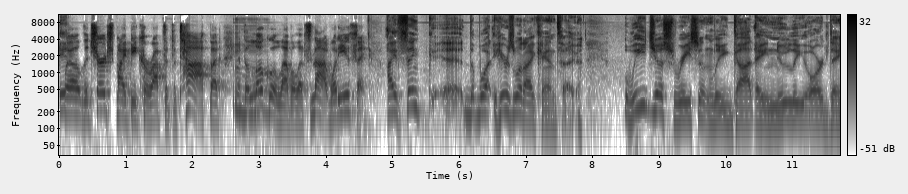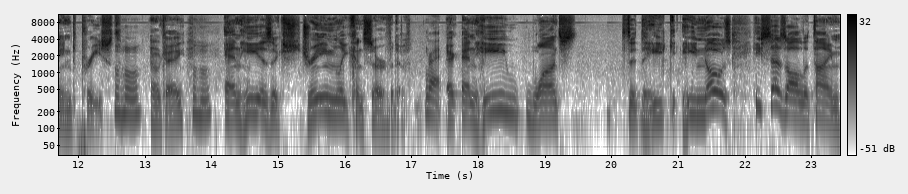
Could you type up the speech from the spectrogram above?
It, well, the church might be corrupt at the top, but mm-hmm. at the mm-hmm. local level, it's not. What do you think? I think uh, the, what here's what I can tell you. We just recently got a newly ordained priest, mm-hmm. okay? Mm-hmm. And he is extremely conservative. Right. And he wants to, he, he knows, he says all the time,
